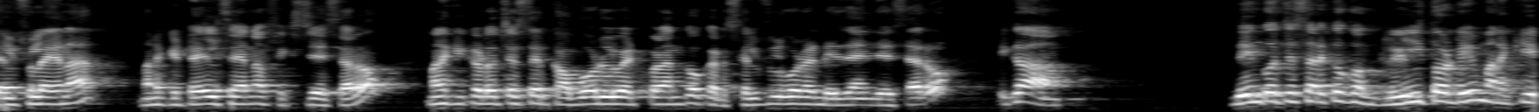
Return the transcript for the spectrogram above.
సెల్ఫ్లైనా మనకి టైల్స్ అయినా ఫిక్స్ చేశారు. మనకి ఇక్కడ వచ్చేసరికి కబోర్డులు పెట్టుకోవడానికి ఒక సెల్ఫ్లు కూడా డిజైన్ చేశారు. ఇక దీనికి వచ్చేసరికి ఒక గ్రిల్ తోటి మనకి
